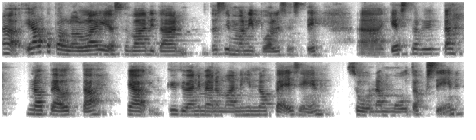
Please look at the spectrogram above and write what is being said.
No, jalkapallon laji, jossa vaaditaan tosi monipuolisesti ää, kestävyyttä, nopeutta ja kykyä nimenomaan niihin nopeisiin suunnanmuutoksiin.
